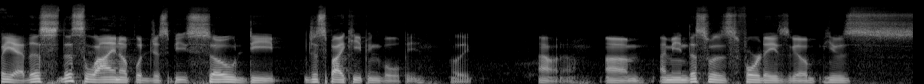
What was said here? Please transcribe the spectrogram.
But yeah, this this lineup would just be so deep just by keeping Volpe. Like, I don't know. Um, I mean, this was four days ago. He was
